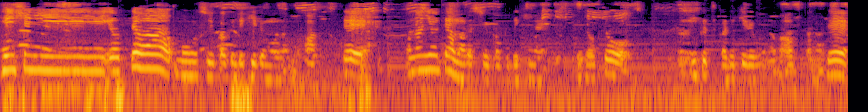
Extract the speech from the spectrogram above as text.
品種によってはもう収穫できるものもあって、ものによってはまだ収穫できないんですけど、今日、いくつかできるものがあったので、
